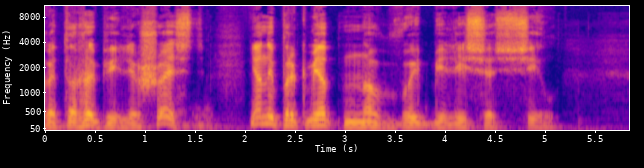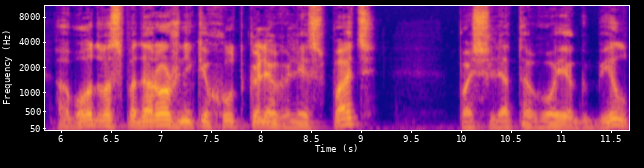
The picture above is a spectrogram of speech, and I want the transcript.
гэта рабілі шэсць. Яны прыкметна выбіліся сіл. Абодва спадарожнікі хутка ляглі спаць. Пасля таго як біл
